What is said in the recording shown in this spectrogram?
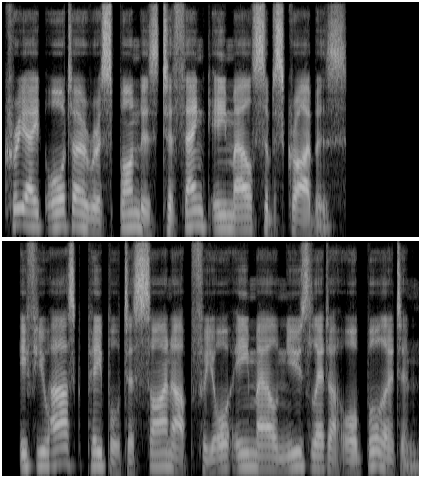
Create auto-responders to thank email subscribers. If you ask people to sign up for your email newsletter or bulletin,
